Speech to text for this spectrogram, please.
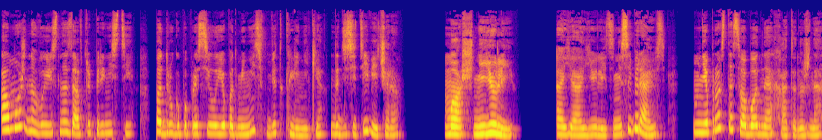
а можно выезд на завтра перенести?» Подруга попросила ее подменить в ветклинике до десяти вечера. «Маш, не юли!» «А я юлить не собираюсь. Мне просто свободная хата нужна.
